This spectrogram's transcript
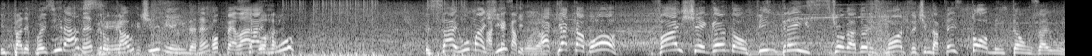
E pra depois virar, né? Sim. Trocar o time ainda, né? Ô, Pelá agora. Zayu. Zayu Magisk. Aqui acabou. Aqui acabou. Vai chegando ao fim. Três jogadores mortos do time da FaZe. Toma então, Zayu.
